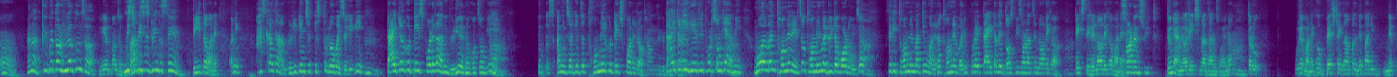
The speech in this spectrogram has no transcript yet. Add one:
होइन क्लिक बेट तर रियल पनि छ। रियल पनि छ। Mister is doing the same त्यही त भने। अनि आजकल त हाम्रो रिटेन्सन यस्तो लो भइसक्यो कि. टाइटलको टेक्स्ट पढेर हामी भिडियो हेर्न खोज्छौँ कि। त्यो आई मिन सर के भन्छ थम्नेलको टेक्स्ट पढेर। को टाइटलै रेयरली पढ्छौँ क्या हामी। मोबाइलमा पनि थम्नेल हेर्छौँ थम्नेलमा दुइटा वर्ड हुन्छ। फेरि थम्नेलमा त्यो भनेर थम्नेलभरि पुरै टाइटलै दस बिसवटा चाहिँ नलेख। टेक्स्ट धेरै नलेख भने सर्ट एन्ड स्विट त्यो नि हामी अलि एकछिनमा जान्छौँ होइन। तर उसले भनेको बेस्ट एक्जाम्पल नेपाली नेप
